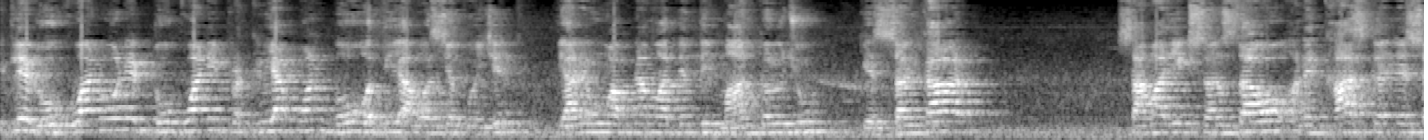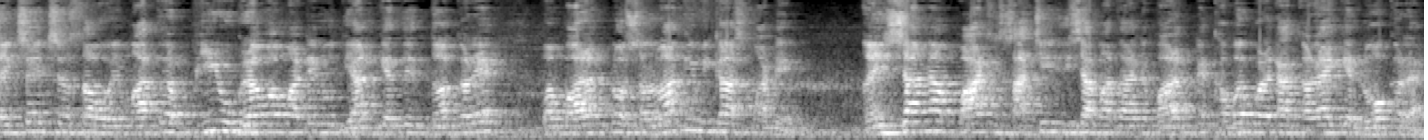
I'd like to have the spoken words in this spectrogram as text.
એટલે રોકવાનું અને ટોકવાની પ્રક્રિયા પણ બહુ અતિ આવશ્યક હોય છે. ત્યારે હું આપના માધ્યમથી માંગ કરું છું કે સરકાર, સામાજિક સંસ્થાઓ અને ખાસ કરીને શૈક્ષણિક સંસ્થાઓ માત્ર ફી ઉઘરાવવા માટેનું ધ્યાન કેન્દ્રિત ન કરે પણ બાળકનો સર્વાંગી વિકાસ માટે અહિંસાના પાઠ સાચી દિશામાં થાય અને બાળકને ખબર પડે કે આ કરાય કે ન કરાય.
